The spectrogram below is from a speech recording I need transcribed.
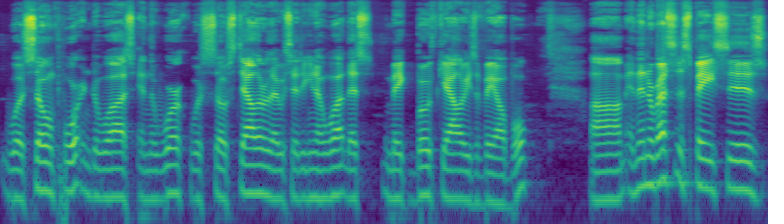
was so important to us, and the work was so stellar that we said, you know what, let's make both galleries available. Um, and then the rest of the spaces,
